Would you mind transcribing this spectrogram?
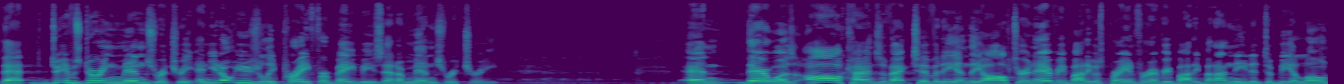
that it was during men's retreat. And you don't usually pray for babies at a men's retreat and there was all kinds of activity in the altar and everybody was praying for everybody but i needed to be alone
